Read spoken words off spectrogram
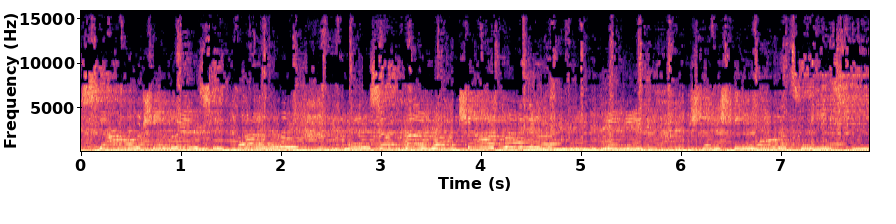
笑着练习分离，面向太阳找背影，认识我自己。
